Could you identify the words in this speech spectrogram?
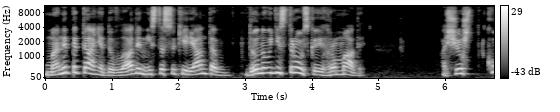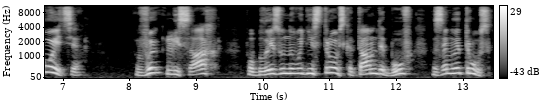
У мене питання до влади міста Сокірян та до Новодністровської громади. А що ж коїться? В лісах поблизу Новодністровська, там, де був землетрус.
